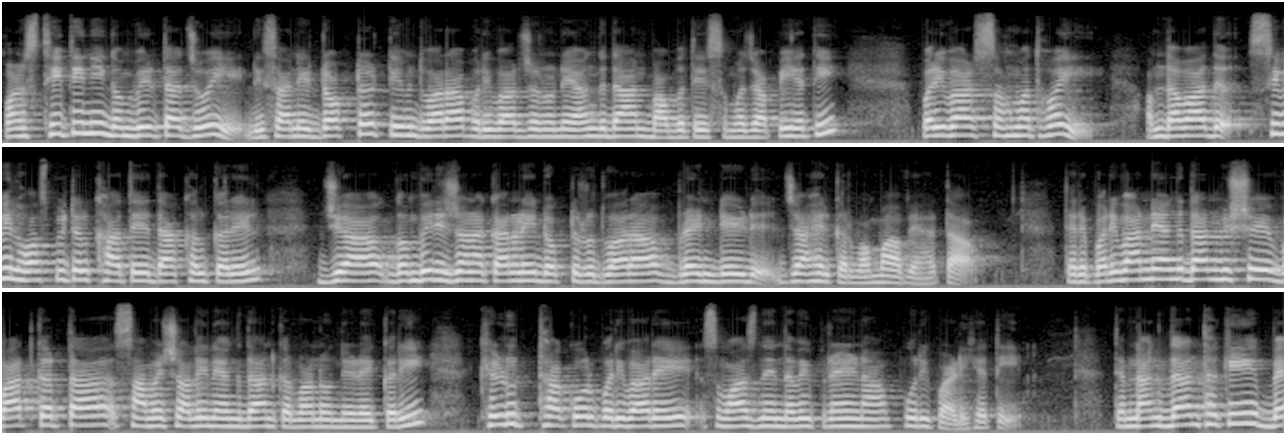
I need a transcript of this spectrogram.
પણ સ્થિતિની ગંભીરતા જોઈ ડીસાની ડોક્ટર ટીમ દ્વારા પરિવારજનોને અંગદાન બાબતે સમજ આપી હતી. પરિવાર સહમત હોઈ અમદાવાદ સિવિલ હોસ્પિટલ ખાતે દાખલ કરેલ, જ્યાં ગંભીર ઇજાના કારણે ડોક્ટરો દ્વારા બ્રેન્ડેડ જાહેર કરવામાં આવ્યા હતા. ત્યારે પરિવારને અંગદાન વિશે વાત કરતા સામે ચાલીને અંગદાન કરવાનો નિર્ણય કરી ખેડૂત ઠાકોર પરિવારે સમાજને નવી પ્રેરણા પૂરી પાડી હતી. તેમના અંગદાન થકી બે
